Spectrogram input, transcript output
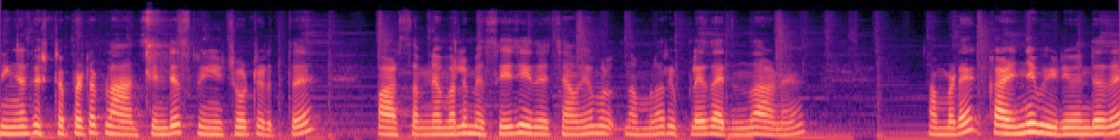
നിങ്ങൾക്ക് ഇഷ്ടപ്പെട്ട പ്ലാന്റ്സിന്റെ സ്ക്രീൻഷോട്ട് എടുത്ത് വാട്സപ്പ് നമ്പറിൽ മെസ്സേജ് ചെയ്ത് വെച്ചാൽ മതി നമ്മൾ റിപ്ലൈ തരുന്നതാണ്. നമ്മുടെ കഴിഞ്ഞ വീഡിയോന്റെത്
